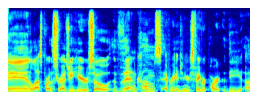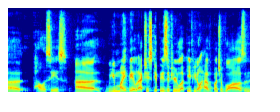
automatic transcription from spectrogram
And the last part of the strategy here. So then comes every engineer's favorite part, the uh, policies. Uh, you might be able to actually skip these if you're lucky, if you don't have a bunch of laws and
